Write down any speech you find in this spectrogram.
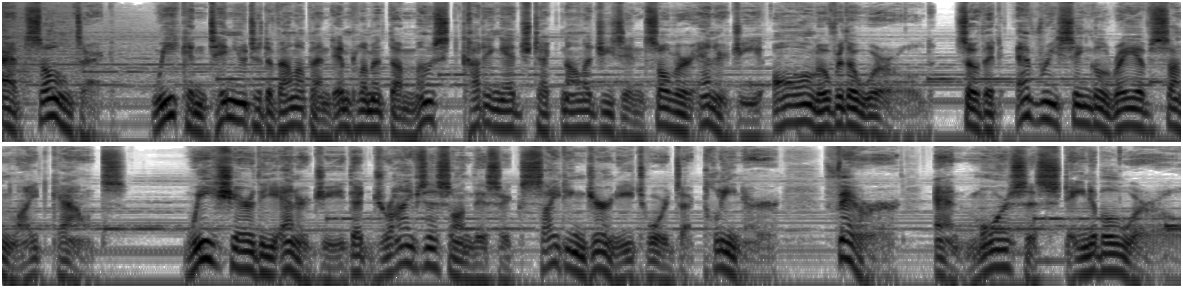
At Soltec, we continue to develop and implement the most cutting-edge technologies in solar energy all over the world so that every single ray of sunlight counts. We share the energy that drives us on this exciting journey towards a cleaner, fairer, and more sustainable world.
